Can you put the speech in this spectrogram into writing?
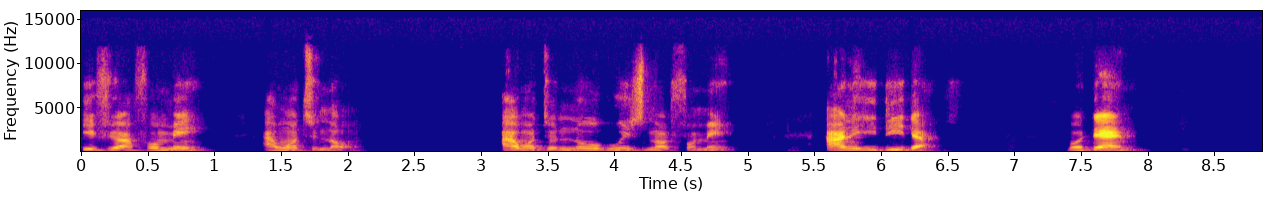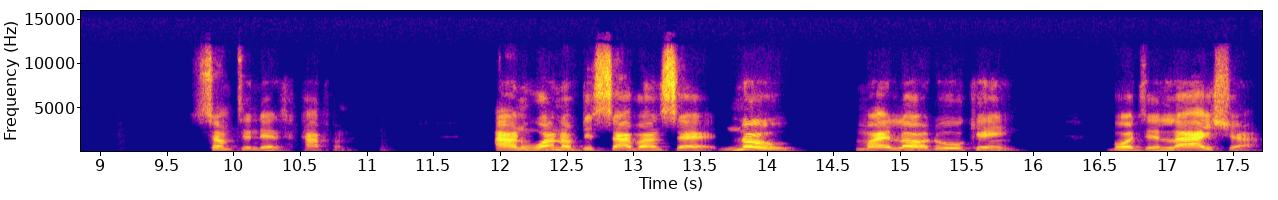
If you are for me, I want to know. I want to know who is not for me. And he did that. But then something that happened. And one of the servants said, No, my Lord, O king. But Elisha,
